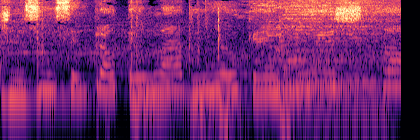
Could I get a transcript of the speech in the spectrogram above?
Jesus sempre ao teu lado eu quero estar.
